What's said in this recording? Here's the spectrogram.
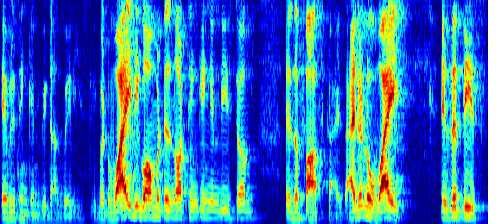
everything can be done very easily. But why the government is not thinking in these terms is a fast skies. I don't know why. Is it these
